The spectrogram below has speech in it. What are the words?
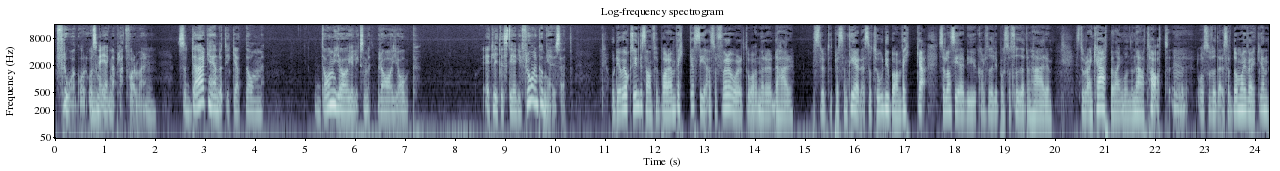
frågor och sina mm. egna plattformar. Mm. Så där kan jag ändå tycka att de, de gör ju liksom ett bra jobb ett litet steg ifrån kungahuset. Och det var också intressant för bara en vecka sedan, alltså förra året då när det här beslutet presenterades så tog det ju bara en vecka så lanserade ju Carl Philip och Sofia den här stora enkäten angående näthat mm. eh, och så vidare. Så att de har ju verkligen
